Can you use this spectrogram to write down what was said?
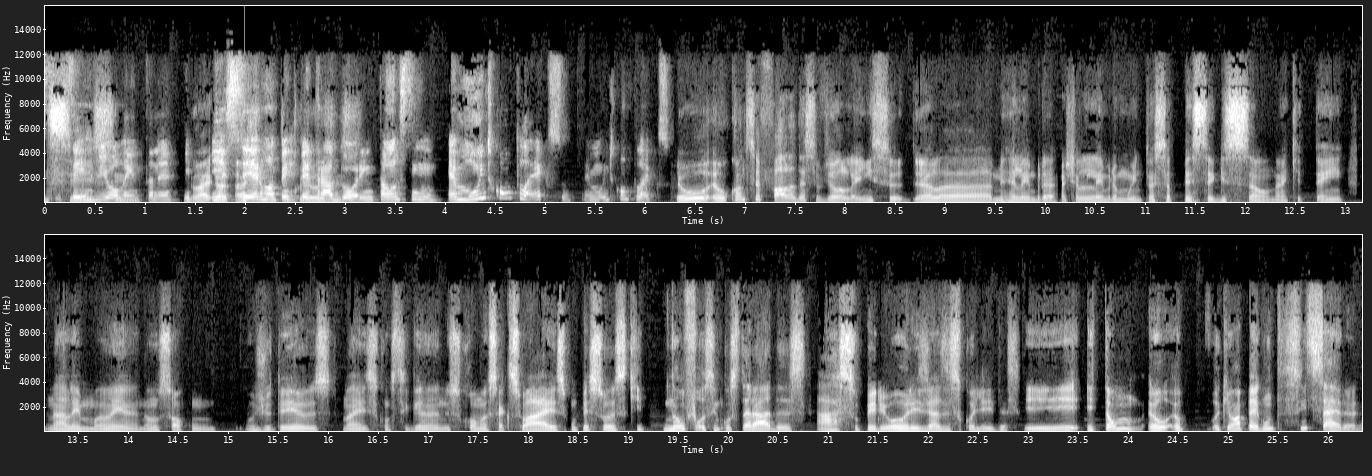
sim, ser violenta, sim. né? E, eu, eu, e ser uma perpetradora. Então, assim, é muito complexo. É muito complexo. Eu, eu, quando você fala dessa violência, ela me relembra, acho que ela lembra muito essa perseguição, né, que tem na Alemanha, não só com os judeus, mas com ciganos, com homossexuais, com pessoas que não fossem consideradas as superiores e as escolhidas. E então eu, eu aqui é uma pergunta sincera.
